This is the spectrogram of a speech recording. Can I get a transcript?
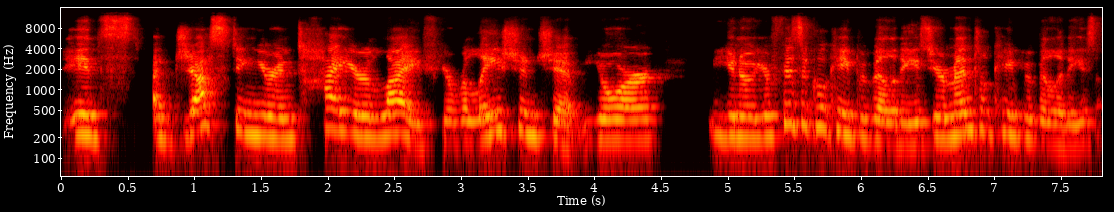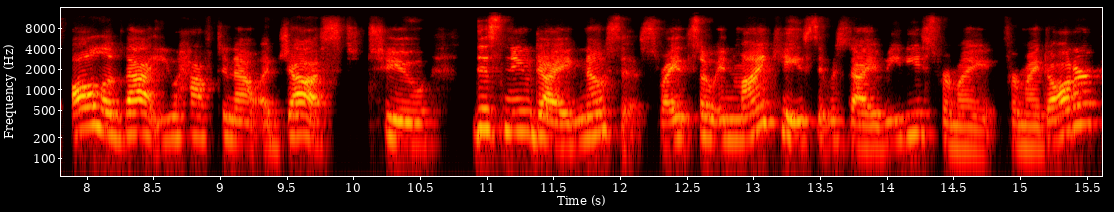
it's adjusting your entire life your relationship your you know your physical capabilities your mental capabilities all of that you have to now adjust to this new diagnosis right? So in my case it was diabetes for my for my daughter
